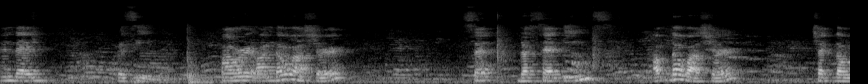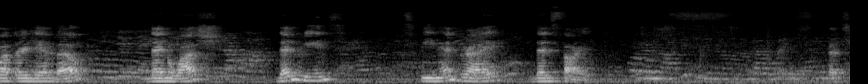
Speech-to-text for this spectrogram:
and then proceed. Power on the washer, set the settings of the washer, check the water level, then wash, then rinse, spin and dry, then start. That's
